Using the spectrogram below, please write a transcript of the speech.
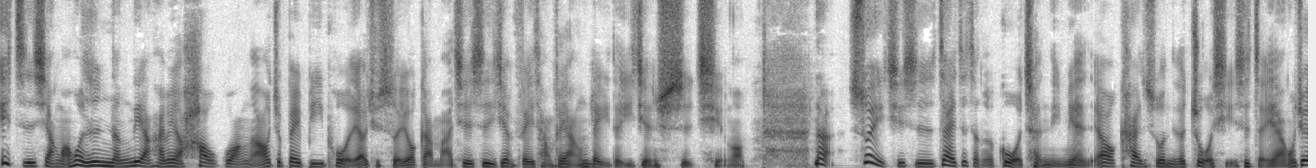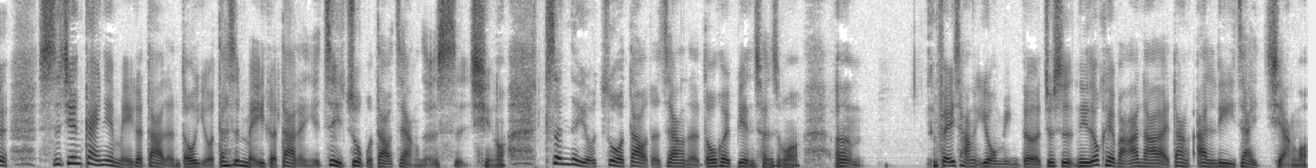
一直想玩，或者是能量还没有耗光，然后就被逼迫要去睡又干嘛？其实是一件非常非常累的一件事情哦。那所以其实在这整个过程里面，要看说你的作息是怎样。我觉得时间概念每一个大人都有，但是每一个大人也自己做不到这样的事情哦。真的有做到的这样的，都会变成什么？嗯。非常有名的，就是你都可以把它拿来当案例在讲哦。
